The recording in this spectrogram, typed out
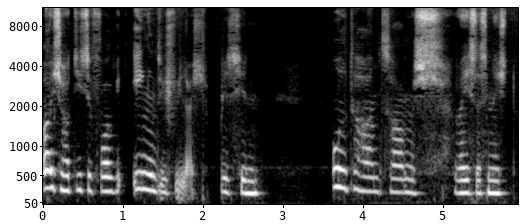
euch hat diese Folge irgendwie vielleicht ein bisschen unterhandsam. Ich weiß es nicht.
